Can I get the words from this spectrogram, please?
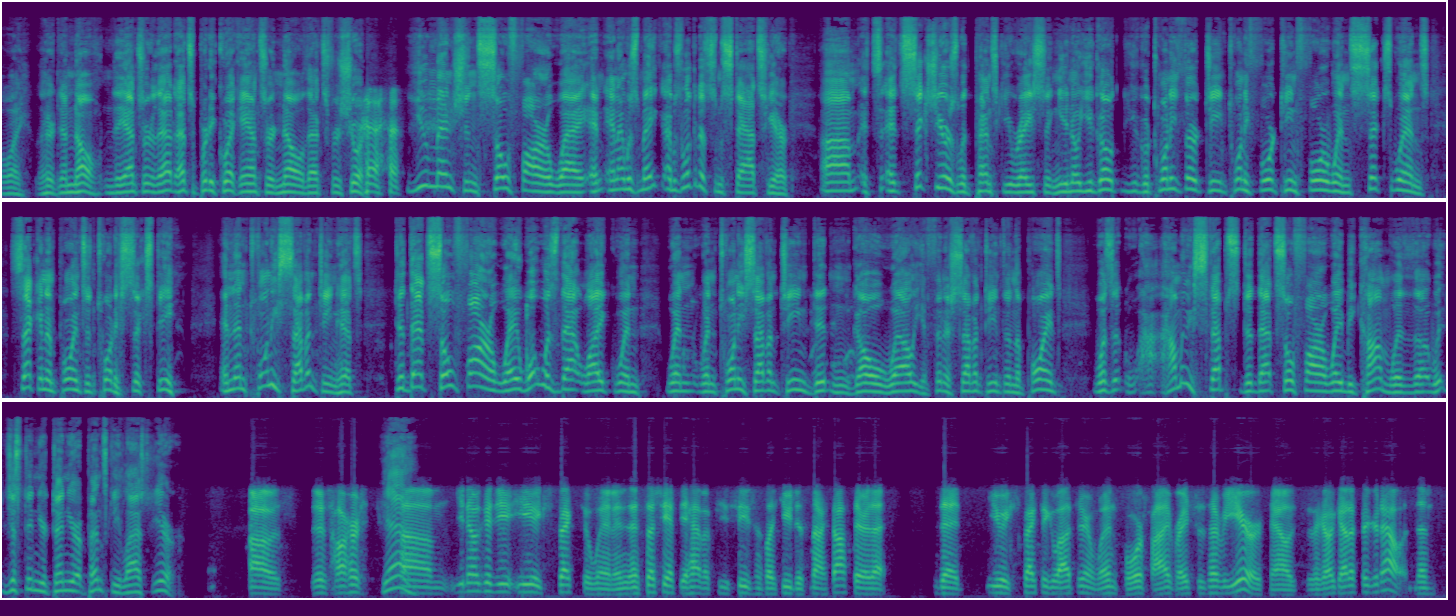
Boy, no. The answer to that that's a pretty quick answer. No, that's for sure. you mentioned so far away, and, and I was make I was looking at some stats here. Um, it's it's six years with Penske Racing. You know, you go you go 2013, 2014, four wins, six wins, second in points in 2016 and then 2017 hits. Did that so far away? What was that like when when when 2017 didn't go well? You finished 17th in the points. Was it how many steps did that so far away become with, uh, with just in your tenure at Penske last year? Oh, it's, it's hard. Yeah. Um, you know, because you you expect to win, and especially if you have a few seasons like you just knocked off there, that that you expect to go out there and win four or five races every year. Now it's like I got to figure it out, and then.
